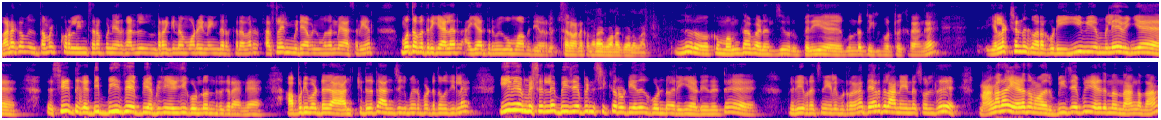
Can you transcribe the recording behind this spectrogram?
வணக்கம் இது தமிழ் குரலின் சிறப்பு நேர்காணல். இன்றைக்கு நம்மோடு இணைந்திருக்கிறவர் ஃபர்ஸ்ட் லைன் மீடியாவின் முதன்மை ஆசிரியர் மூத்த பத்திரிகையாளர் ஐயா திருமிகு உமாபதி அவர்கள். சார் வணக்கம். வணக்கம் வணக்கம் வணக்கம். இன்னொரு பக்கம் மம்தா பானர்ஜி ஒரு பெரிய குண்டை தூக்கி போட்டிருக்கிறாங்க. எலெக்ஷனுக்கு வரக்கூடிய E இவிஎம்மிலே இவங்க சீட்டு கட்டி பிஜேபி அப்படின்னு எழுதி கொண்டு வந்திருக்கிறாங்க. அப்படிப்பட்ட கிட்டத்தட்ட அஞ்சுக்கு மேற்பட்ட தொகுதியில் இவிஎம் மிஷினில் பிஜேபின்னு ஸ்டிக்கர் ஒட்டி எதுக்கு கொண்டு வரீங்க அப்படின்னுட்டு பெரிய பிரச்சனை எழுப்பிட்டுருக்காங்க. தேர்தல் ஆணையம் என்ன சொல்லுது? நாங்கள் தான் எழுதணும் அது பிஜேபி எழுதுனது நாங்கள் தான்.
